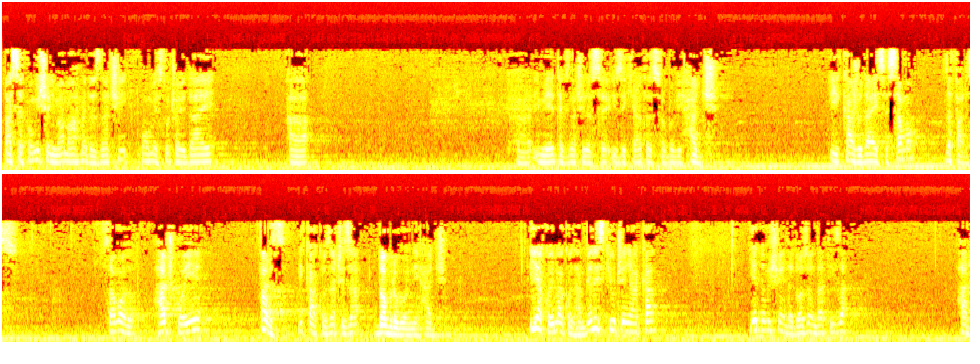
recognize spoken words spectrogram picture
Pa se po mišljenju imama Ahmeda, znači, u ovom slučaju daje a, a, imetak, znači da se iz zekijata da se obavi hađ. I kažu daje se samo za farz. Samo hađ koji je farz. nikako znači, za dobrovoljni hađ. Iako ima kod hambelijskih učenjaka jedno mišljenje da dozvoljeno dati za hađ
